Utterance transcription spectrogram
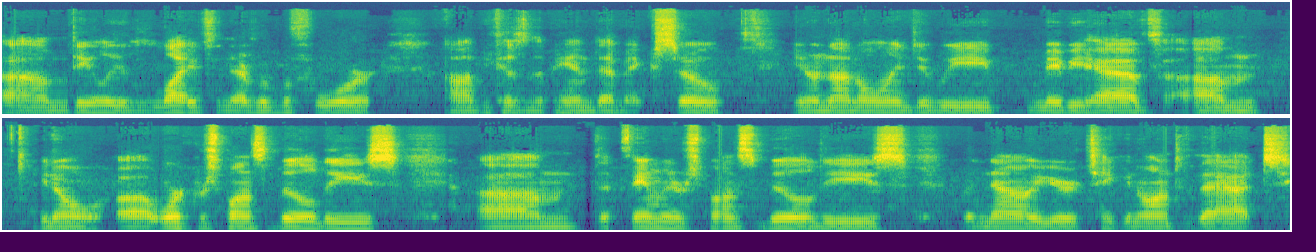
um, daily life than ever before uh, because of the pandemic. So, you know, not only do we maybe have, um, you know, uh, work responsibilities, um, the family responsibilities, but now you're taking on to that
